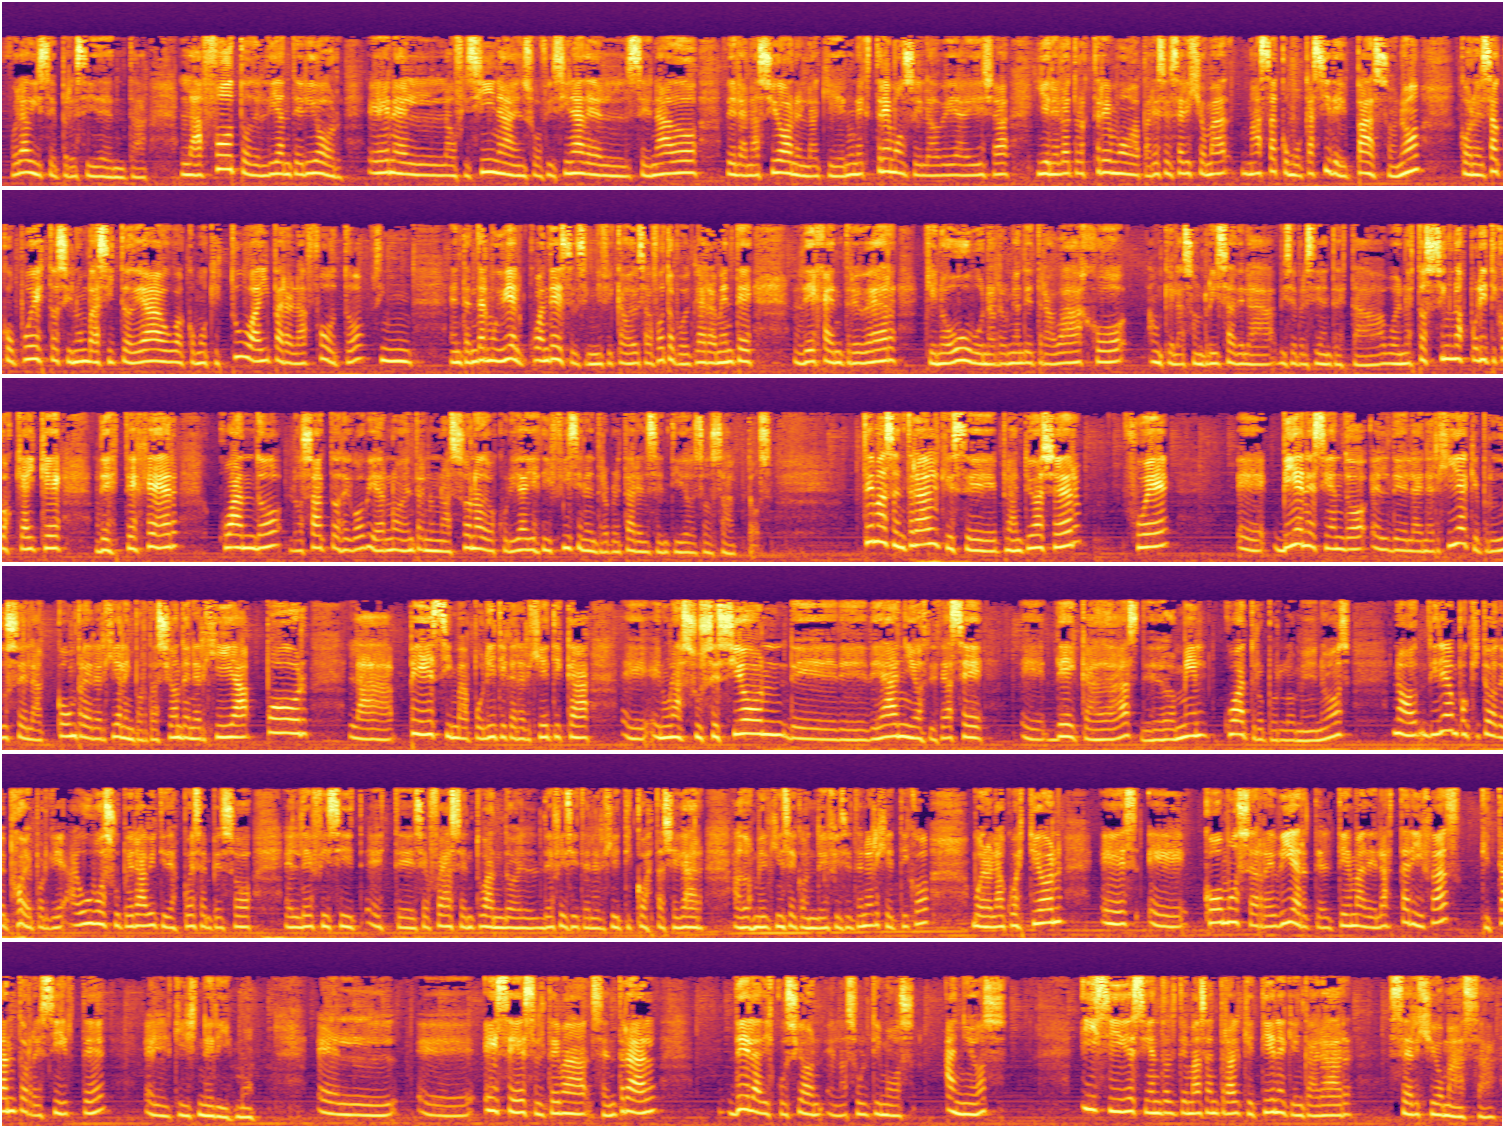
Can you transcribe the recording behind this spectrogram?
fue la vicepresidenta. La foto del día anterior en la oficina, en su oficina del Senado de la Nación, en la que en un extremo se la ve a ella y en el otro extremo aparece Sergio Massa como casi de paso, ¿no? Con el saco puesto, sin un vasito de agua, como que estuvo ahí para la foto, sin entender muy bien cuál es el significado de esa foto, porque claramente deja entrever que no hubo una reunión de trabajo aunque la sonrisa de la vicepresidenta estaba. Bueno, estos signos políticos que hay que destejer cuando los actos de gobierno entran en una zona de oscuridad y es difícil interpretar el sentido de esos actos. Tema central que se planteó ayer fue, eh, viene siendo el de la energía, que produce la compra de energía, la importación de energía por la pésima política energética eh, en una sucesión de años desde hace eh, décadas, desde 2004 por lo menos, no, diría un poquito después, porque hubo superávit y después empezó el déficit, este, se fue acentuando el déficit energético hasta llegar a 2015 con déficit energético. Bueno, la cuestión es eh, cómo se revierte el tema de las tarifas que tanto resiste el kirchnerismo. El, eh, ese es el tema central de la discusión en los últimos años y sigue siendo el tema central que tiene que encarar Sergio Massa.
